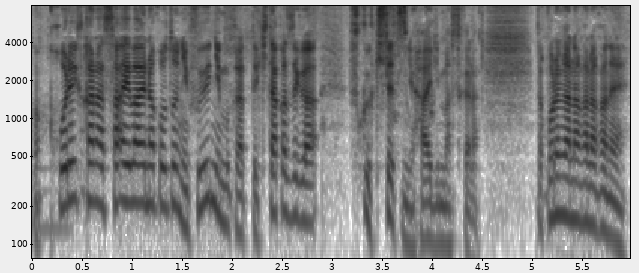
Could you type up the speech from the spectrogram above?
まあ、これから幸いなことに冬に向かって北風が吹く季節に入りますから。これがなかなかね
